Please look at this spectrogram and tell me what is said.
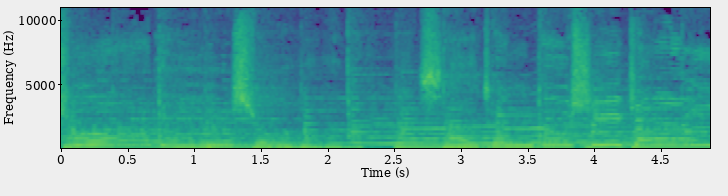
说的说小城故事真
